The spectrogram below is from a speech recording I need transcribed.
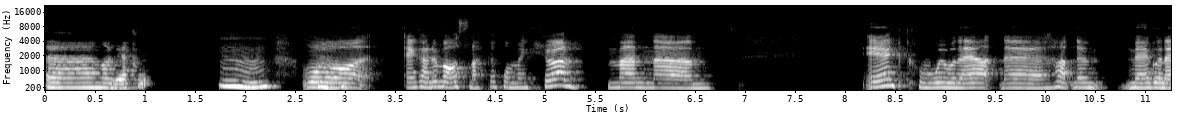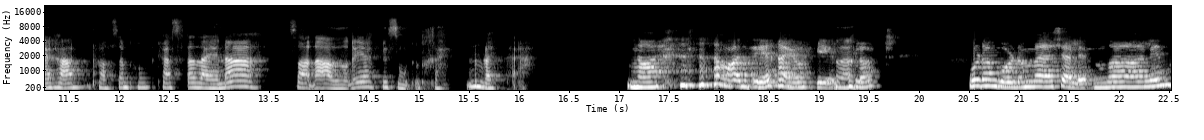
eh, når vi er to. Mm. Og Mm. jeg kan jo bare snakke for meg sjøl, men eh, jeg tror jo det at eh, hadde meg og deg hatt plass en podkast alene, så hadde aldri episode 13 blitt til. Nei, det er jo helt klart. Hvordan går det med kjærligheten da, Linn?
